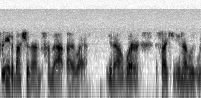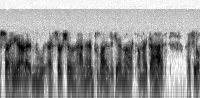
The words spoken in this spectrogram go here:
freed a bunch of them from that, by the way. You know, where it's like you know we, we start hanging out and we, I start showing them how to improvise again. They're like, oh my god, I feel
